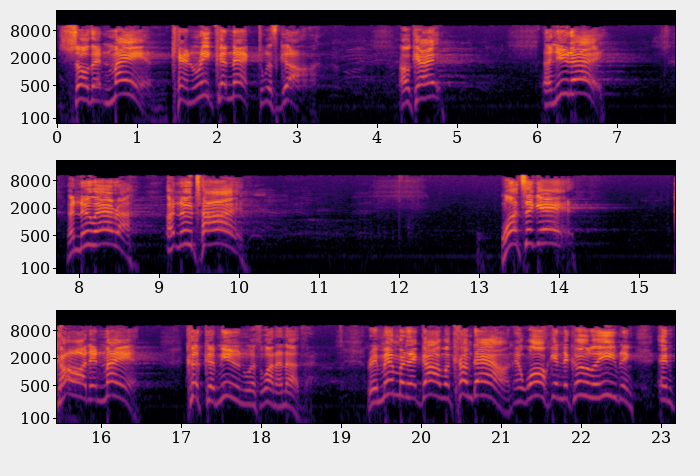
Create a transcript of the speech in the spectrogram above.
so that man can reconnect with God. Okay? A new day, a new era, a new time. Once again, God and man could commune with one another. Remember that God would come down and walk in the cool of the evening and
